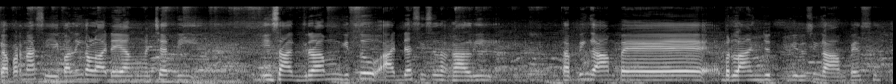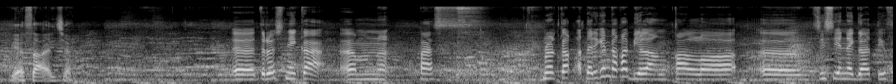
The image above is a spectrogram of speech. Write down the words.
nggak pernah sih. Paling kalau ada yang ngechat di Instagram gitu ada sih sesekali. Tapi nggak sampai berlanjut gitu sih nggak sampai sih. Biasa aja. Eh, terus nih kak, em, pas menurut kakak tadi kan kakak bilang kalau eh, sisi negatif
